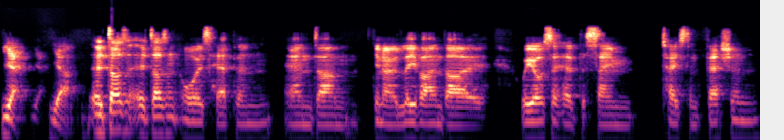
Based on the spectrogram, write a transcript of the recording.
Yeah, yeah. Yeah. It doesn't it doesn't always happen, and um, you know, Levi and I, we also have the same taste in fashion,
